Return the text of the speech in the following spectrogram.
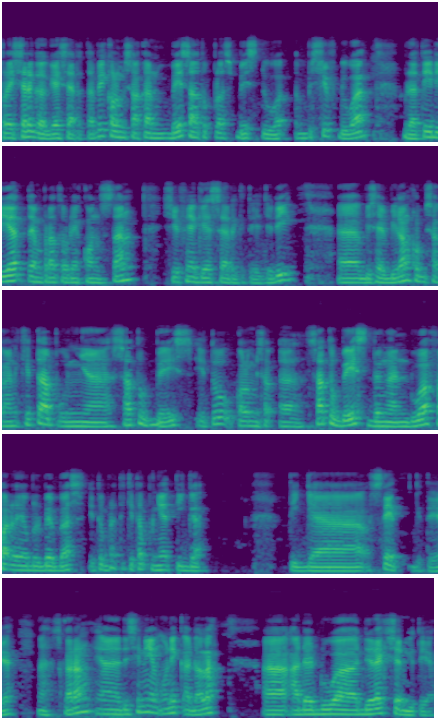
pressure gak geser. Tapi kalau misalkan B1 plus base 2, shift 2, berarti dia temperaturnya konstan, shiftnya geser gitu ya. Jadi uh, bisa bilang kalau misalkan kita punya satu base itu kalau misal uh, satu base dengan dua variabel bebas itu berarti kita punya tiga tiga state gitu ya. Nah sekarang uh, di sini yang unik adalah uh, ada dua direction gitu ya.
